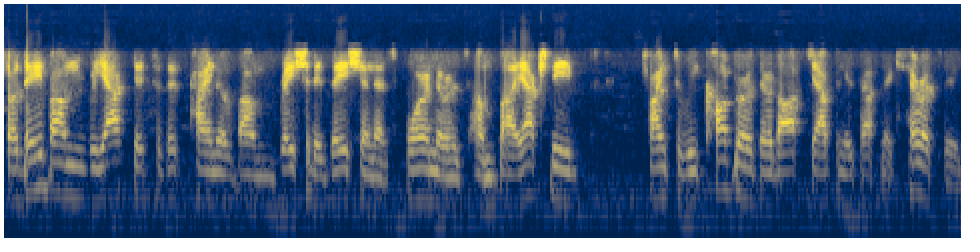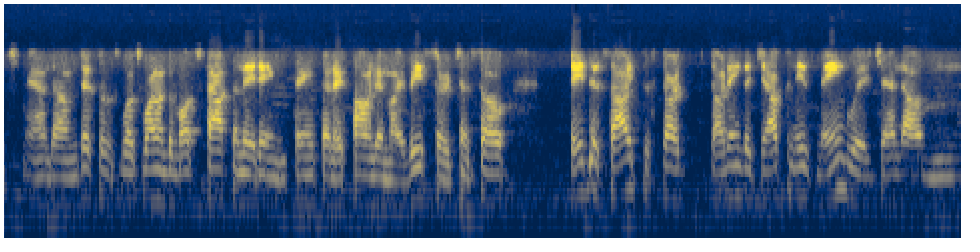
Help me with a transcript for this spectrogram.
So they've um, reacted to this kind of um, racialization as foreigners um, by actually trying to recover their lost Japanese ethnic heritage. And um, this was, was one of the most fascinating things that I found in my research. And so they decide to start studying the Japanese language and um,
